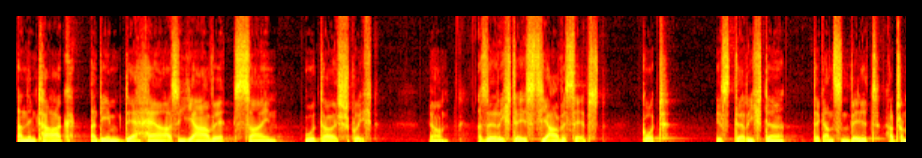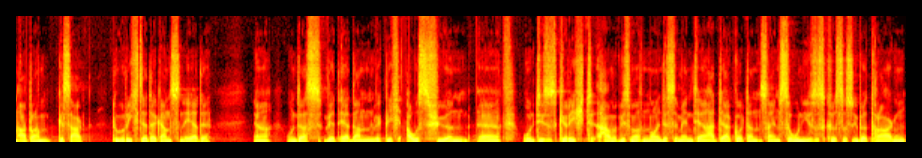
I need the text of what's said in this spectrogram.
an dem Tag, an dem der Herr, also Jahwe, sein Urteil spricht. Ja. Also der Richter ist Jahwe selbst. Gott ist der Richter der ganzen Welt, hat schon Abraham gesagt, du Richter der ganzen Erde. Ja, und das wird er dann wirklich ausführen. Äh, und dieses Gericht, wissen wir aus dem Neuen Testament her, hat er Gott dann seinen Sohn Jesus Christus übertragen.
